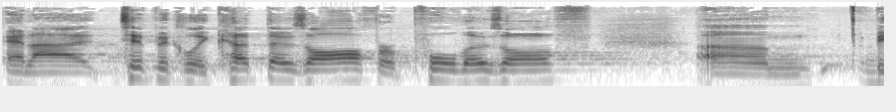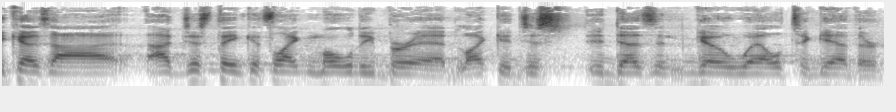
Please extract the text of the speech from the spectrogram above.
and I typically cut those off or pull those off um, because I, I just think it's like moldy bread. Like it just it doesn't go well together.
